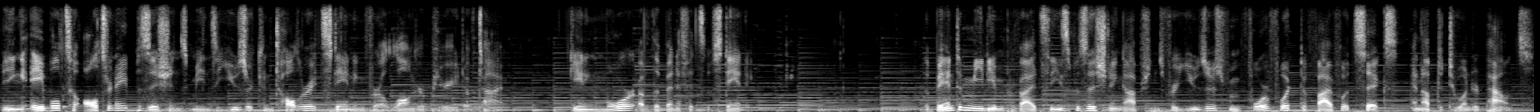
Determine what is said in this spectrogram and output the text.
Being able to alternate positions means a user can tolerate standing for a longer period of time, gaining more of the benefits of standing. The Bantam Medium provides these positioning options for users from 4 foot to 5 foot 6 and up to 200 pounds.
